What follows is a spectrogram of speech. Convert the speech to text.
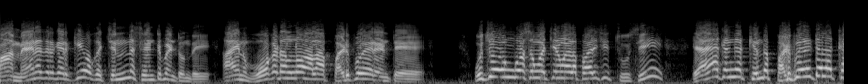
మా మేనేజర్ గారికి ఒక చిన్న సెంటిమెంట్ ఉంది. ఆయన ఊగడంలో అలా పడిపోయారంటే ఉద్యోగం కోసం వచ్చిన వాళ్ళ పరిస్థితి చూసి ఏకంగా కింద పడిపోయినట్టే లెక్క.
